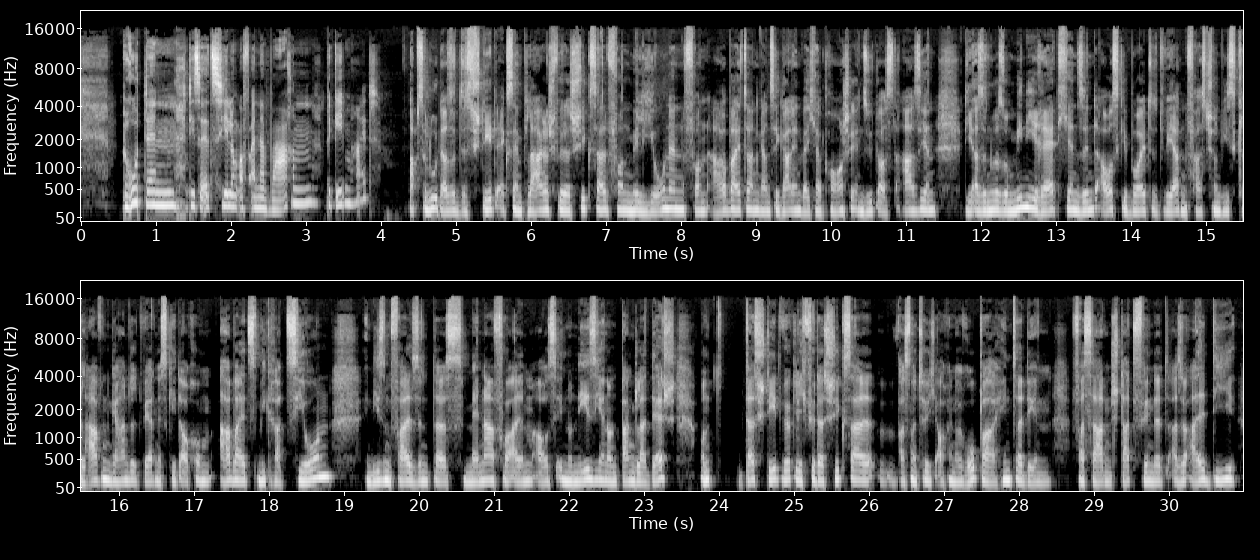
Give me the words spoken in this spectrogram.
Beruht denn diese Erzählung auf einer wahren Begebenheit? Absolut, also das steht exemplarisch für das Schicksal von Millionen von Arbeitern, ganz egal in welcher Branche in Südostasien, die also nur so Mini-Rädchen sind, ausgebeutet werden, fast schon wie Sklaven gehandelt werden. Es geht auch um Arbeitsmigration. In diesem Fall sind das Männer vor allem aus Indonesien und Bangladesch und das steht wirklich für das Schicksal, was natürlich auch in Europa hinter den Fassaden stattfindet. Also all die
